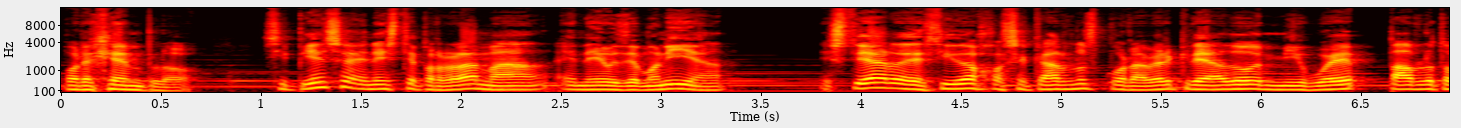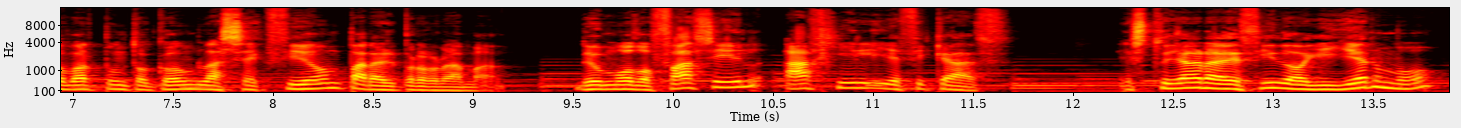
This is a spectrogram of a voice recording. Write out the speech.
Por ejemplo, si pienso en este programa, en Eudemonía, estoy agradecido a José Carlos por haber creado en mi web pablotobar.com la sección para el programa, de un modo fácil, ágil y eficaz. Estoy agradecido a Guillermo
